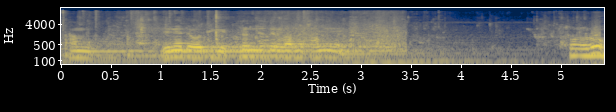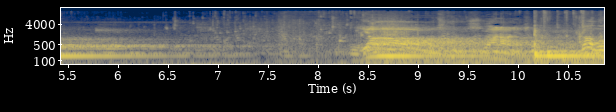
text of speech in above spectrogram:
참, 얘네들 어떻게 그런 데 들어가서 잡니? 손으로? 이야, 참 희한하네. 손. 야, 너,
